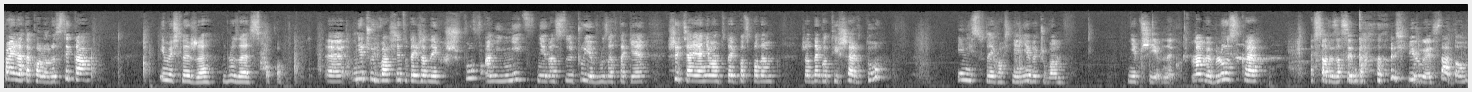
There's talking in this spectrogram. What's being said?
Fajna ta kolorystyka. I myślę, że bluza jest spoko. E, nie czuć właśnie tutaj żadnych szwów, ani nic. Nieraz czuję w bluzach takie szycia. Ja nie mam tutaj pod spodem żadnego t-shirtu. I nic tutaj właśnie nie wyczuwam nieprzyjemnego. Mamy bluzkę. Sorry za synka, świruję z tatą,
